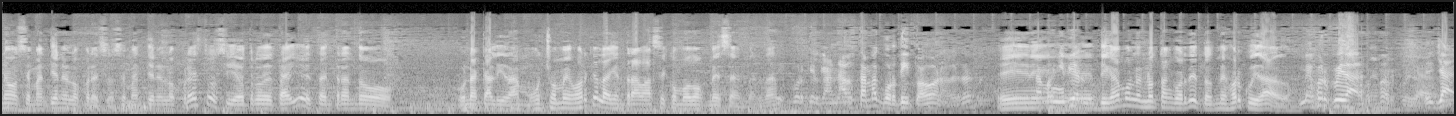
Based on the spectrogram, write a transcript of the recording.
No, se mantienen los precios, se mantienen los precios y otro detalle, está entrando una calidad mucho mejor que la que entraba hace como dos meses, ¿verdad? Porque el ganado está más gordito ahora, ¿verdad? Eh, Estamos en invierno. eh, digámoslo, no tan gorditos, mejor cuidado. Mejor cuidado. Mejor cuidado. Eh, ya,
